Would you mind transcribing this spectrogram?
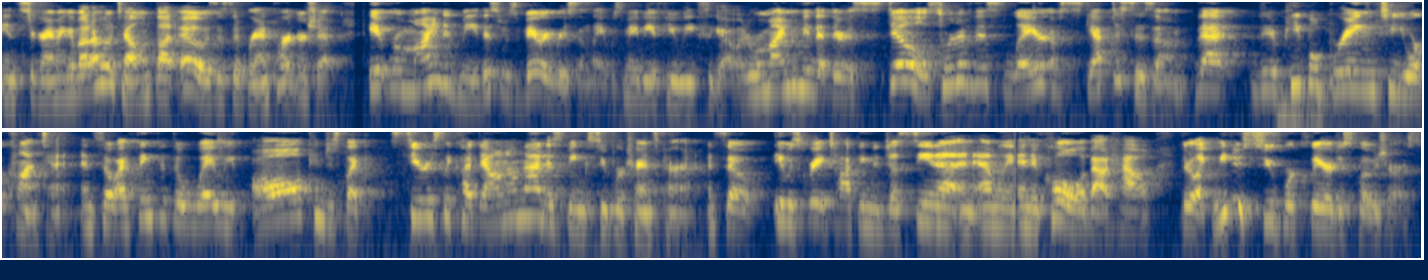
Instagramming about a hotel and thought, oh, is this a brand partnership? It reminded me, this was very recently, it was maybe a few weeks ago. It reminded me that there is still sort of this layer of skepticism that the people bring to your content. And so I think that the way we all can just like seriously cut down on that is being super transparent. And so it was great talking to Justina and Emily and Nicole about how they're like, we do super clear disclosures.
